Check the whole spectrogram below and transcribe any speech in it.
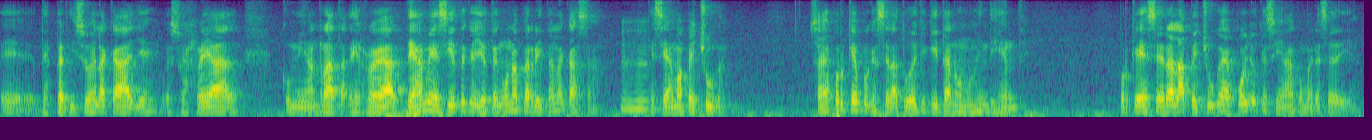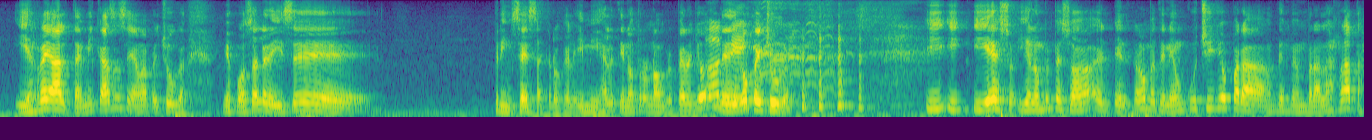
eh, desperdicios de la calle, eso es real, comían ratas, es real. Déjame decirte que yo tengo una perrita en la casa que se llama Pechuga. ¿Sabes por qué? Porque se la tuve que quitar a unos indigentes. Porque esa era la pechuga de pollo que se iban a comer ese día. Y es real, está en mi casa, se llama pechuga. Mi esposa le dice princesa, creo que, y mi hija le tiene otro nombre, pero yo le digo pechuga. Y, y- y eso, y el hombre empezó a, el, el hombre tenía un cuchillo para desmembrar las ratas.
